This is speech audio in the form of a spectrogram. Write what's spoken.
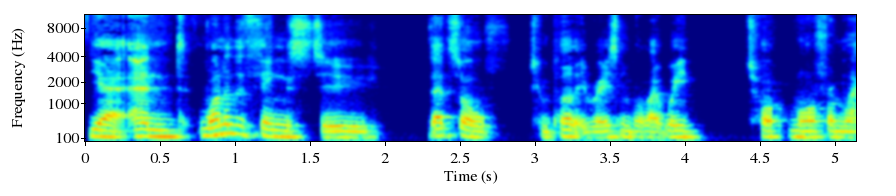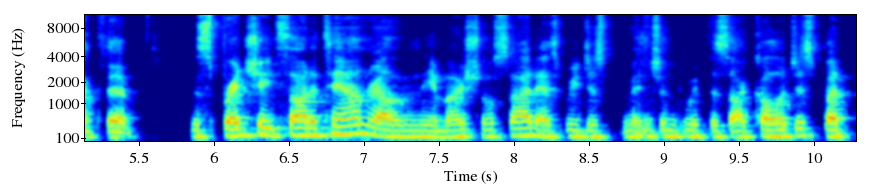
Yeah. And one of the things to, that's all completely reasonable. Like we talk more from like the, the spreadsheet side of town rather than the emotional side, as we just mentioned with the psychologist. But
